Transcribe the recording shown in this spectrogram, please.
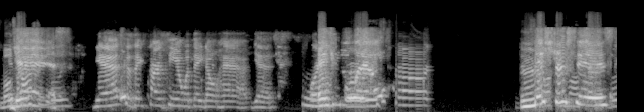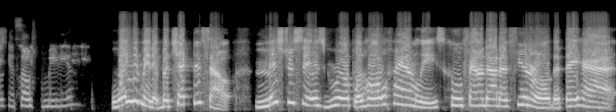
Most Yes. yes, because they start seeing what they don't have. Yes. Or And you know what else? start Mistresses, Facebook and social media. wait a minute, but check this out. Mistresses grew up with whole families who found out at a funeral that they had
